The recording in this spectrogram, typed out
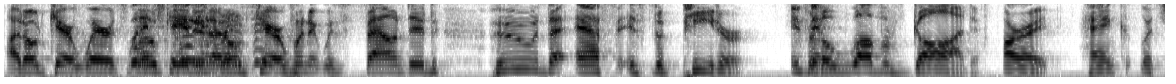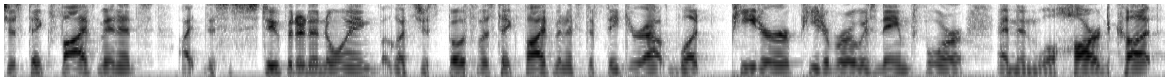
I don't care where it's Which located. Peter I don't is it? care when it was founded. Who the f is the Peter? Is For it- the love of God! All right, Hank. Let's just take five minutes. I, this is stupid and annoying, but let's just both of us take five minutes to figure out what Peter Peterborough is named for, and then we'll hard cut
